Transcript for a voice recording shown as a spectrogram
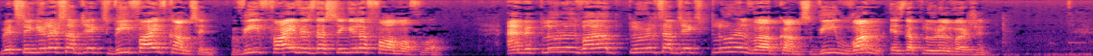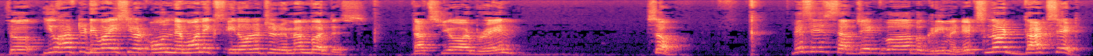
With singular subjects, V5 comes in. V5 is the singular form of verb. And with plural verb, plural subjects, plural verb comes. V1 is the plural version. So you have to devise your own mnemonics in order to remember this. That's your brain. So this is subject verb agreement. It's not that's it.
